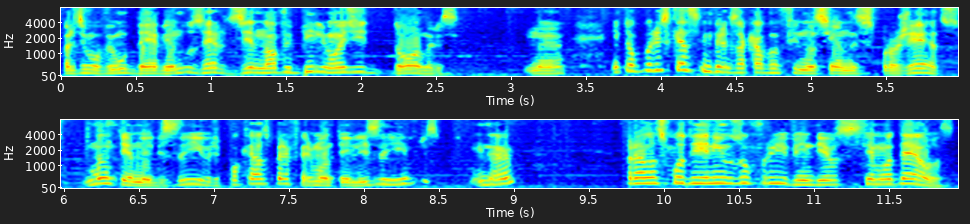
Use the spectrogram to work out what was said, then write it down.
para desenvolver um Debian do zero, 19 bilhões de dólares. Né? Então por isso que as empresas acabam financiando esses projetos, mantendo eles livres, porque elas preferem manter eles livres, né? Para elas poderem usufruir, vender o sistema delas,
